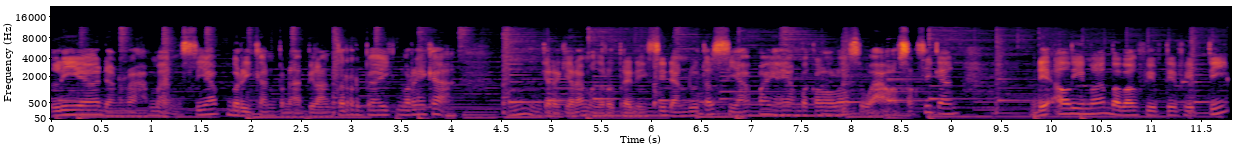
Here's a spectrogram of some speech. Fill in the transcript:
Lia, dan Rahman siap berikan penampilan terbaik mereka. Hmm, kira-kira menurut prediksi dangduters siapa ya yang bakal lolos? Wow, saksikan DA5 babak 50-50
